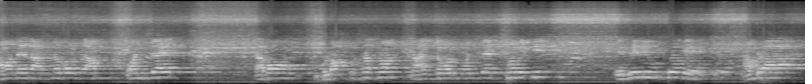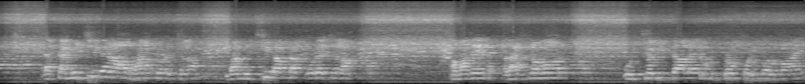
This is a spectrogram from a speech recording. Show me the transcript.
আমাদের রাজনগর গ্রাম পঞ্চায়েত এবং ব্লক প্রশাসন, রাজনগর পঞ্চায়েত সমিতি এদেরই উদ্যোগে আমরা একটা মিছিলের আহ্বান করেছিলাম বা মিছিল আমরা করেছিলাম আমাদের রাজনগর উচ্চ বিদ্যালয়ের উদ্যোগ পরিকল্পনায়।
